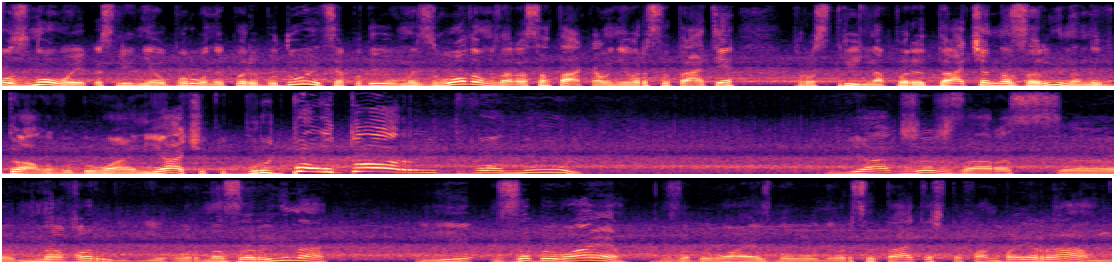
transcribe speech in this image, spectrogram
Можливо, знову якась лінія оборони перебудується. Подивимось згодом. Зараз атака в університеті. Прострільна передача. Назарина невдало вибиває м'яч. І Тут боротьба. Удар! 2-0. Як же ж зараз е, наварив Єгор Назарина і забиває. Забиває знову в університеті Штефан Байрам.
